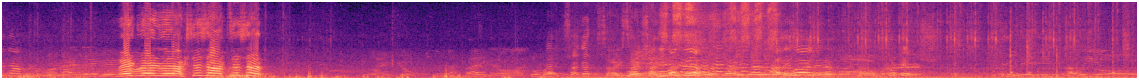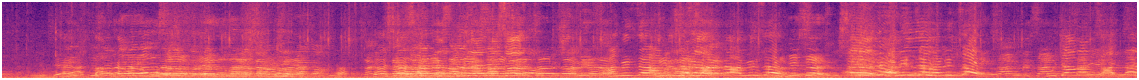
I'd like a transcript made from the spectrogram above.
Wait wait wait Akshay sir Akshay sir Aamir sir Aamir sir साथ में, Aamir sir Aamir sir Aamir sir Aamir sir Pooja ma'am साथ में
